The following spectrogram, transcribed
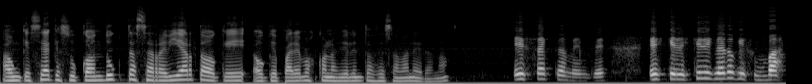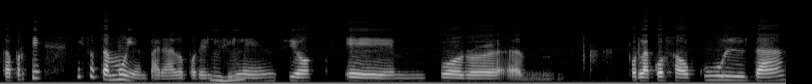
aunque sea que su conducta se revierta o que, o que paremos con los violentos de esa manera, ¿no? Exactamente es que les quede claro que es un basta, porque esto está muy amparado por el silencio, eh, por, em, por la cosa oculta,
